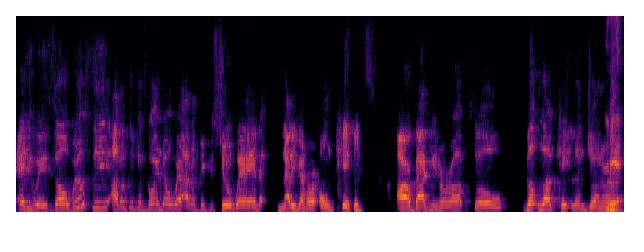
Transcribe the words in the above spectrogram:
anyway, so we'll see. I don't think it's going nowhere. I don't think she'll win. Not even her own kids are backing her up. So good luck, Caitlyn Jenner. Yeah,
